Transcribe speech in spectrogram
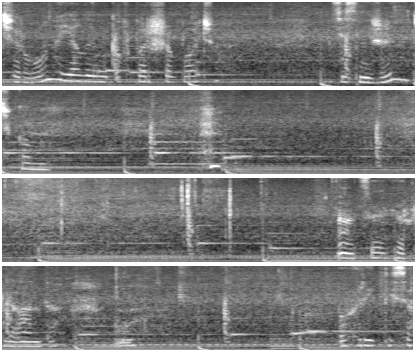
Червона ялинка вперше бачу. Зі сніжиночками. А, це гірлянда. О. Погрітися.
